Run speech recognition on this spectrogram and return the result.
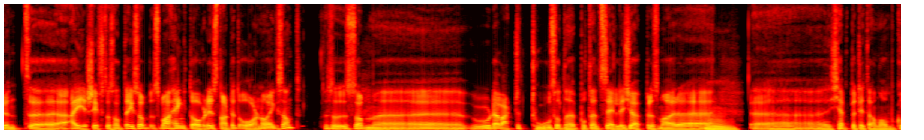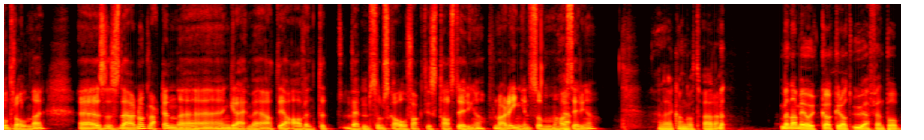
rundt uh, eierskift og sånne ting, som, som har hengt over det i snart et år nå, ikke sant? Så, som, uh, hvor det har vært to sånne potensielle kjøpere som har uh, mm. uh, kjempet litt om kontrollen der. Eh, så, så det har nok vært en, en greie med at de har avventet hvem som skal faktisk ta styringa. For nå er det ingen som har Ja. styringa. Det kan godt være. Men- Men de er jo ikke akkurat UF-en på å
